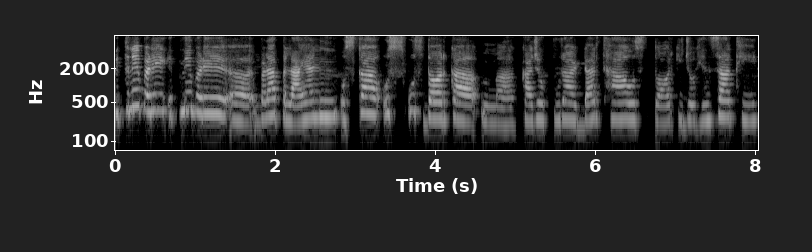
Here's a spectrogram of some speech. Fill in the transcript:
इतने बड़े इतने बड़े बड़ा पलायन उसका उस उस दौर का का जो पूरा डर था उस दौर की जो हिंसा थी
